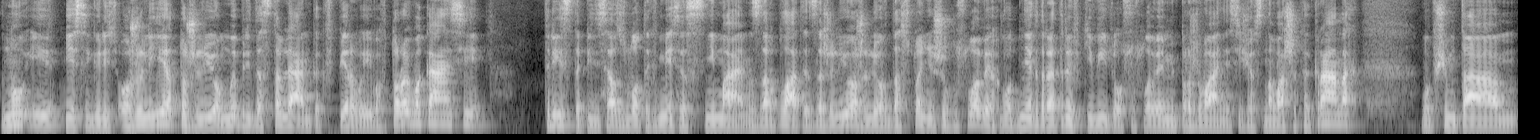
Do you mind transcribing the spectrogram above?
Ну и если говорить о жилье, то жилье мы предоставляем как в первой и во второй вакансии. 350 злотых в месяц снимаем с зарплаты за жилье, жилье в достойнейших условиях. Вот некоторые отрывки видео с условиями проживания сейчас на ваших экранах. В общем-то,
